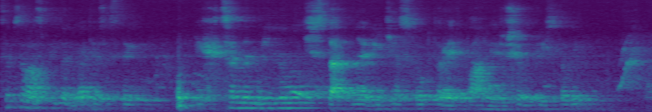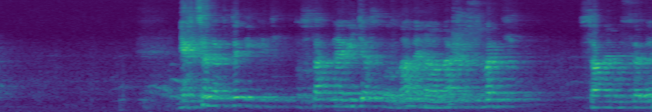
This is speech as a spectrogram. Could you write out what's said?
Chcem sa vás pýtať, bratia a sestry, Nechceme minúť statné víťazstvo, ktoré je v Pánu Ježišovi Kristovi. Nechceme vtedy, keď to statné víťazstvo znamená našu smrť samému sebe,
